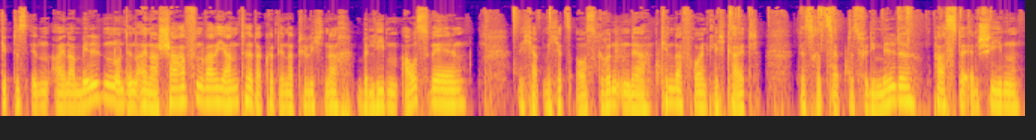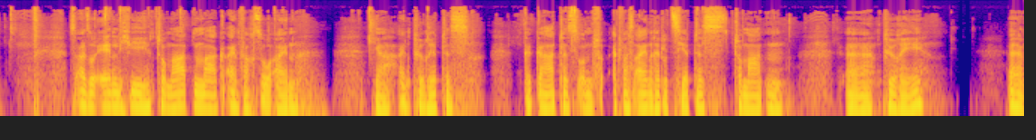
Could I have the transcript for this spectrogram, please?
Gibt es in einer milden und in einer scharfen Variante. Da könnt ihr natürlich nach Belieben auswählen. Ich habe mich jetzt aus Gründen der Kinderfreundlichkeit des Rezeptes für die milde Paste entschieden. Ist also ähnlich wie Tomatenmark, einfach so ein ja, ein püriertes, gegartes und etwas einreduziertes Tomatenpüree, äh, äh,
